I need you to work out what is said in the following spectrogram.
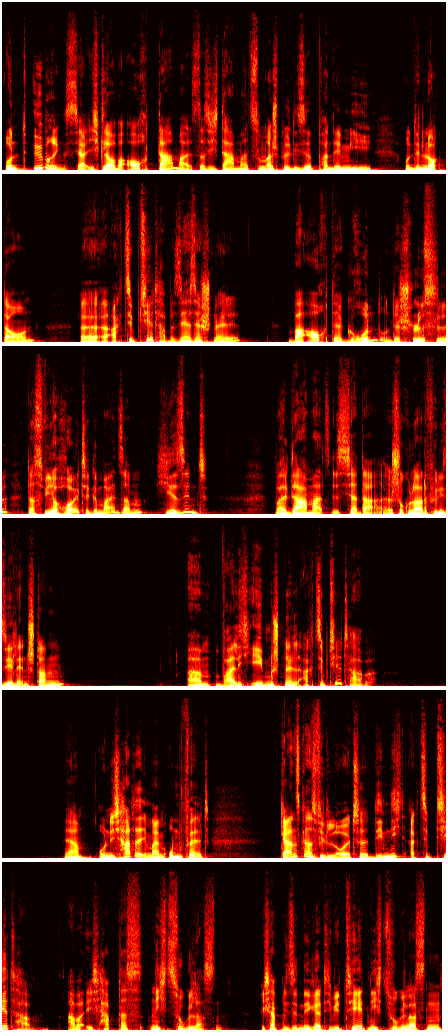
und übrigens, ja, ich glaube auch damals, dass ich damals zum Beispiel diese Pandemie und den Lockdown äh, akzeptiert habe, sehr, sehr schnell, war auch der Grund und der Schlüssel, dass wir heute gemeinsam hier sind. Weil damals ist ja da Schokolade für die Seele entstanden, ähm, weil ich eben schnell akzeptiert habe. Ja, und ich hatte in meinem Umfeld ganz, ganz viele Leute, die nicht akzeptiert haben. Aber ich habe das nicht zugelassen. Ich habe diese Negativität nicht zugelassen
